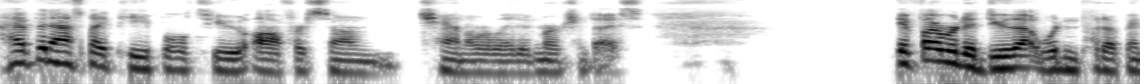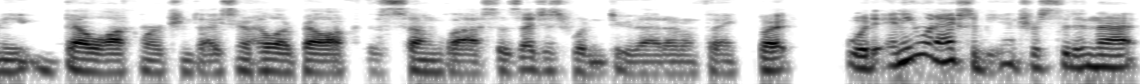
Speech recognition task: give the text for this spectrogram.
I have been asked by people to offer some channel related merchandise. If I were to do that, wouldn't put up any Belloc merchandise, you know, Hilaire Belloc with the sunglasses. I just wouldn't do that, I don't think. But would anyone actually be interested in that?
